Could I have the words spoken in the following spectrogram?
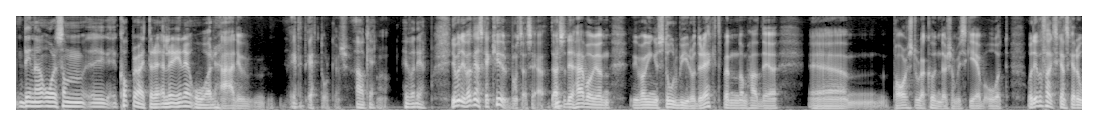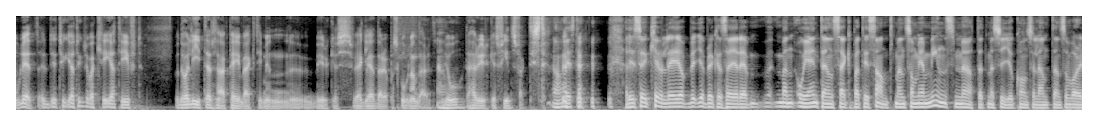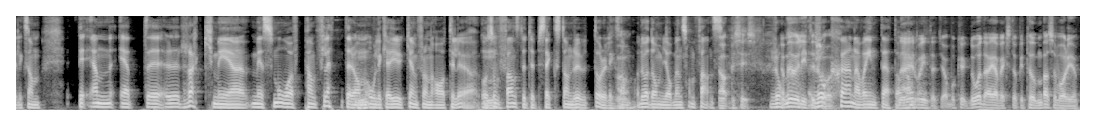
dina år som eh, copywriter, eller är det år? Nej, det är ett, ett år kanske. Ah, okay. ja. Hur var det? Jo, men det var ganska kul måste jag säga. Mm. Alltså, det här var ju en, det var ingen stor byrå direkt, men de hade eh, par stora kunder som vi skrev åt. Och det var faktiskt ganska roligt. Det tyck, jag tyckte det var kreativt. Och det var lite så här payback till min uh, yrkesvägledare på skolan där. Ja. Jo, det här yrket finns faktiskt. Ja, just det. Ja, det är så kul, jag, jag, brukar säga det, men, och jag är inte ens säker på att det är sant, men som jag minns mötet med syokonsulenten så var det liksom en, ett eh, rack med, med små pamfletter om mm. olika yrken från A till Ö. Och mm. så fanns det typ 16 rutor liksom. Ja. Och det var de jobben som fanns. Ja, precis. Rock, ja, var lite rockstjärna var inte ett av Nej, dem. Nej, det var inte ett jobb. Och då där jag växte upp i Tumba så var det ju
